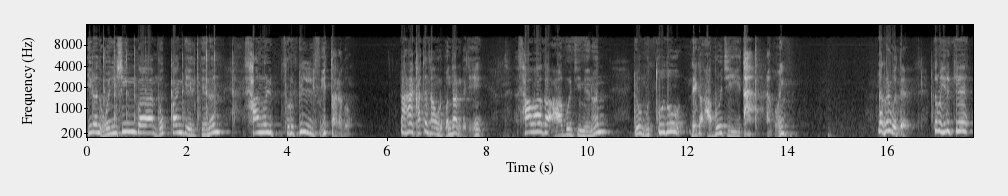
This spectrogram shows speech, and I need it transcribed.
이런 원신과 녹관계일 때는 상을 서로 빌릴 수 있다라고 하나의 같은 상으로 본다는 거지 사화가 아버지면은 요 무토도 내가 아버지다라고 나 그럼 어때? 그러면 이렇게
